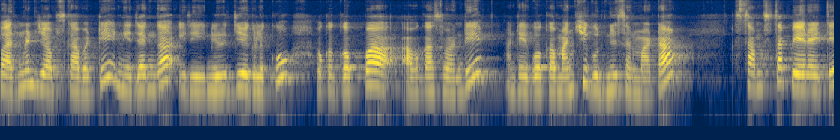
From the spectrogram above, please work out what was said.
పర్మనెంట్ జాబ్స్ కాబట్టి నిజంగా ఇది నిరుద్యోగులకు ఒక గొప్ప అవకాశం అండి. అంటే ఒక మంచి గుడ్ న్యూస్ అనమాట సంస్థ పేరైతే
